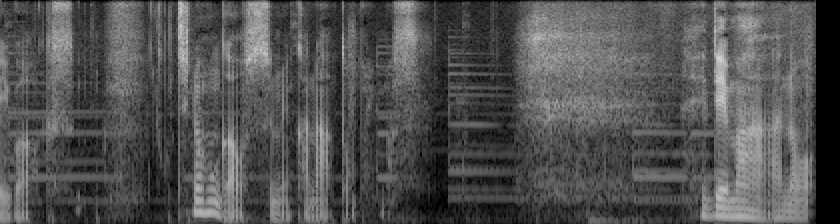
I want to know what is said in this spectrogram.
井ワークス。こっちの方がおすすめかなと思います。で、まあ、あの、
